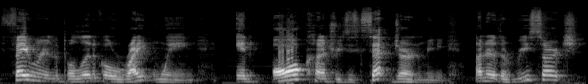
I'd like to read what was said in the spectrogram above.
favoring the political right wing in all countries except Germany. Under the research,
